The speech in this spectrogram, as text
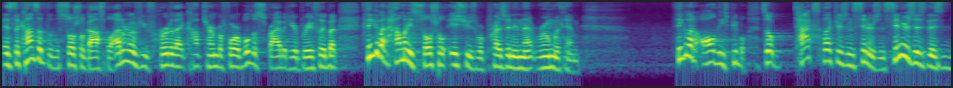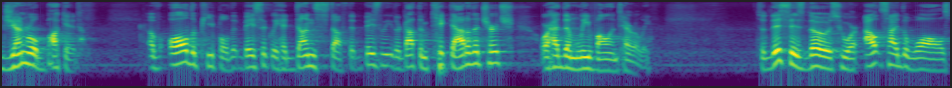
It's the concept of the social gospel. I don't know if you've heard of that term before. We'll describe it here briefly, but think about how many social issues were present in that room with him. Think about all these people. So, tax collectors and sinners, and sinners is this general bucket of all the people that basically had done stuff that basically either got them kicked out of the church or had them leave voluntarily. So, this is those who are outside the walls,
